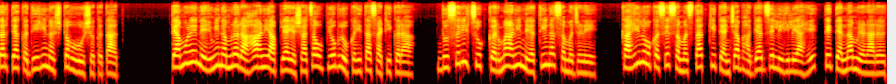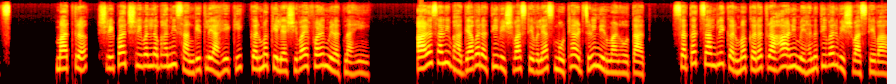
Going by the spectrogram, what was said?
तर त्या कधीही नष्ट होऊ शकतात. त्यामुळे नेहमी नम्र राहा आणि आपल्या यशाचा उपयोग लोकहितासाठी करा. दुसरी चूक कर्म आणि नियती न समजणे. काही लोक असे समजतात की त्यांच्या भाग्यात जे लिहिले आहे ते त्यांना मिळणारच. मात्र श्रीपाद श्रीवल्लभांनी सांगितले आहे की कर्म केल्याशिवाय फळ मिळत नाही. आळस आणि भाग्यावर अतिविश्वास ठेवल्यास मोठ्या अडचणी निर्माण होतात. सतत चांगले कर्म करत राहा आणि मेहनतीवर विश्वास ठेवा.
